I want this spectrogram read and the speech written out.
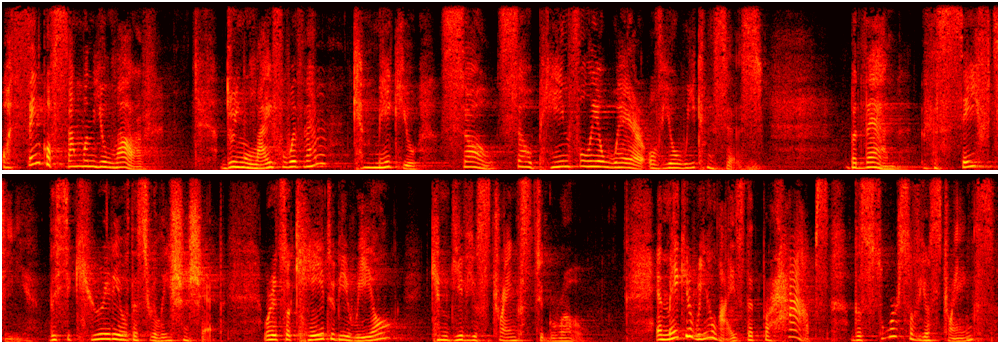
Or think of someone you love doing life with them can make you so, so painfully aware of your weaknesses. But then, the safety, the security of this relationship, where it's okay to be real, can give you strength to grow. And make you realize that perhaps the source of your strength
